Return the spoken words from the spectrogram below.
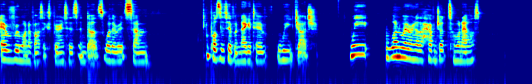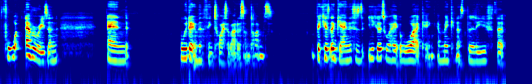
every one of us experiences and does, whether it's um, positive or negative, we judge. We, one way or another, have judged someone else for whatever reason, and we don't even think twice about it sometimes. Because again, this is the ego's way of working and making us believe that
